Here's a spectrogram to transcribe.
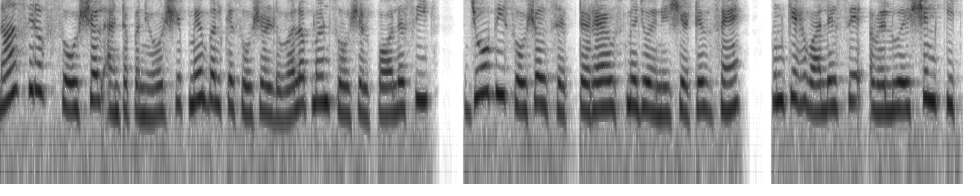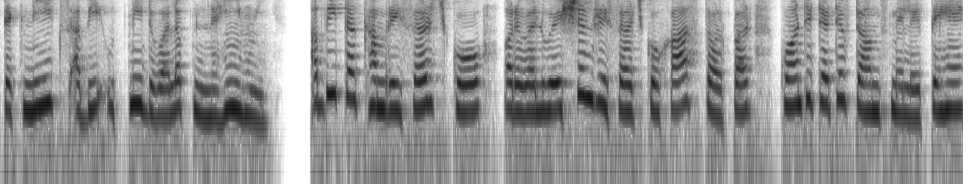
ना सिर्फ़ सोशल एंटरप्रेन्योरशिप में, बल्कि सोशल डेवलपमेंट सोशल पॉलिसी जो भी सोशल सेक्टर है, उसमें जो इनिशिएटिव्स हैं, उनके हवाले से एवेलुएशन की टेक्निक्स अभी उतनी डेवलप नहीं हुई। अभी तक हम रिसर्च को और एवेलुएशन रिसर्च को ख़ास तौर पर क्वांटिटेटिव टर्म्स में लेते हैं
